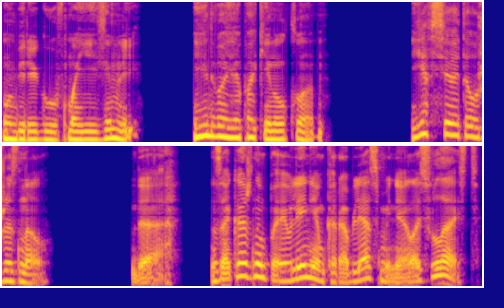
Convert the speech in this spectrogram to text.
у берегов моей земли. Едва я покинул клан. Я все это уже знал. Да, за каждым появлением корабля сменялась власть.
